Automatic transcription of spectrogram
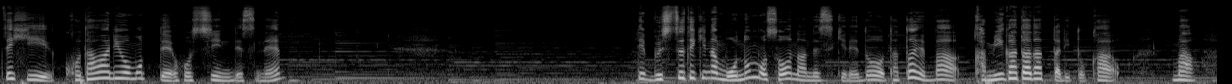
ぜひこだわりを持ってほしいんですね。で物質的なものもそうなんですけれど例えば髪型だったりとかまあ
